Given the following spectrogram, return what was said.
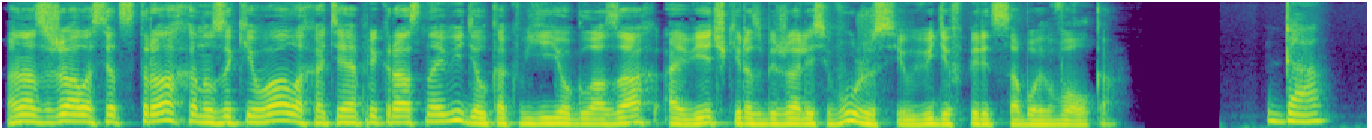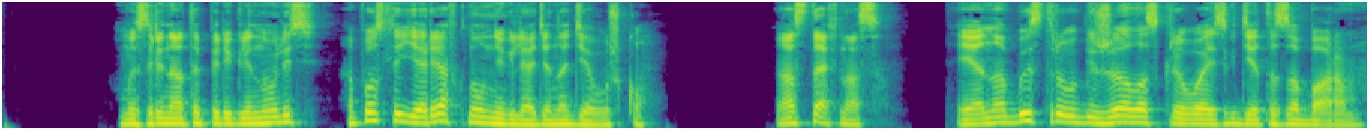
Она сжалась от страха, но закивала, хотя я прекрасно видел, как в ее глазах овечки разбежались в ужасе, увидев перед собой волка. Да. Мы с Ренатой переглянулись, а после я рявкнул, не глядя на девушку. «Оставь нас!» И она быстро убежала, скрываясь где-то за баром.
